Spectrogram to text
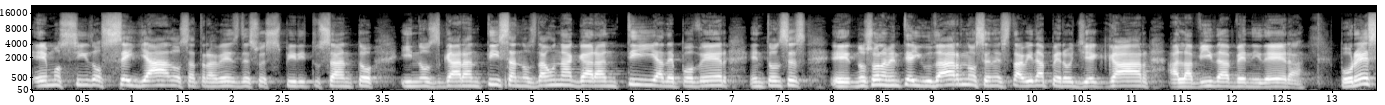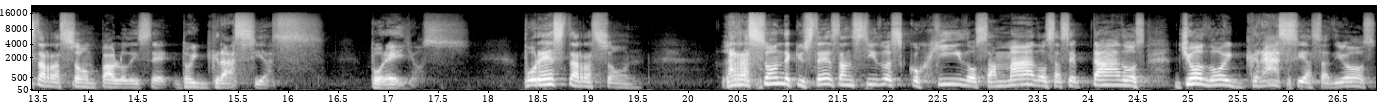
hemos sido sellados a través de su Espíritu Santo y nos garantiza, nos da una garantía de poder entonces eh, no solamente ayudarnos en esta vida, pero llegar a la vida venidera. Por esta razón, Pablo dice, doy gracias por ellos por esta razón. La razón de que ustedes han sido escogidos, amados, aceptados. Yo doy gracias a Dios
